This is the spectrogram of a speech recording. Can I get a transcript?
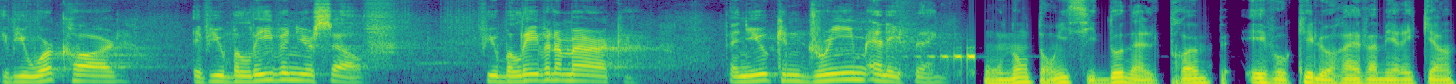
If you work hard, if you believe in yourself, if you believe in America, then you can dream anything. On entend ici Donald Trump évoquer le rêve américain,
